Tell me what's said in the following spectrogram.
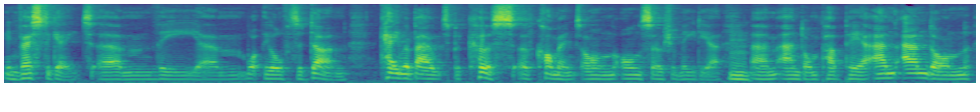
investigate um, the um, what the authors had done came about because of comment on, on social media mm. um, and on PubPeer and, and on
